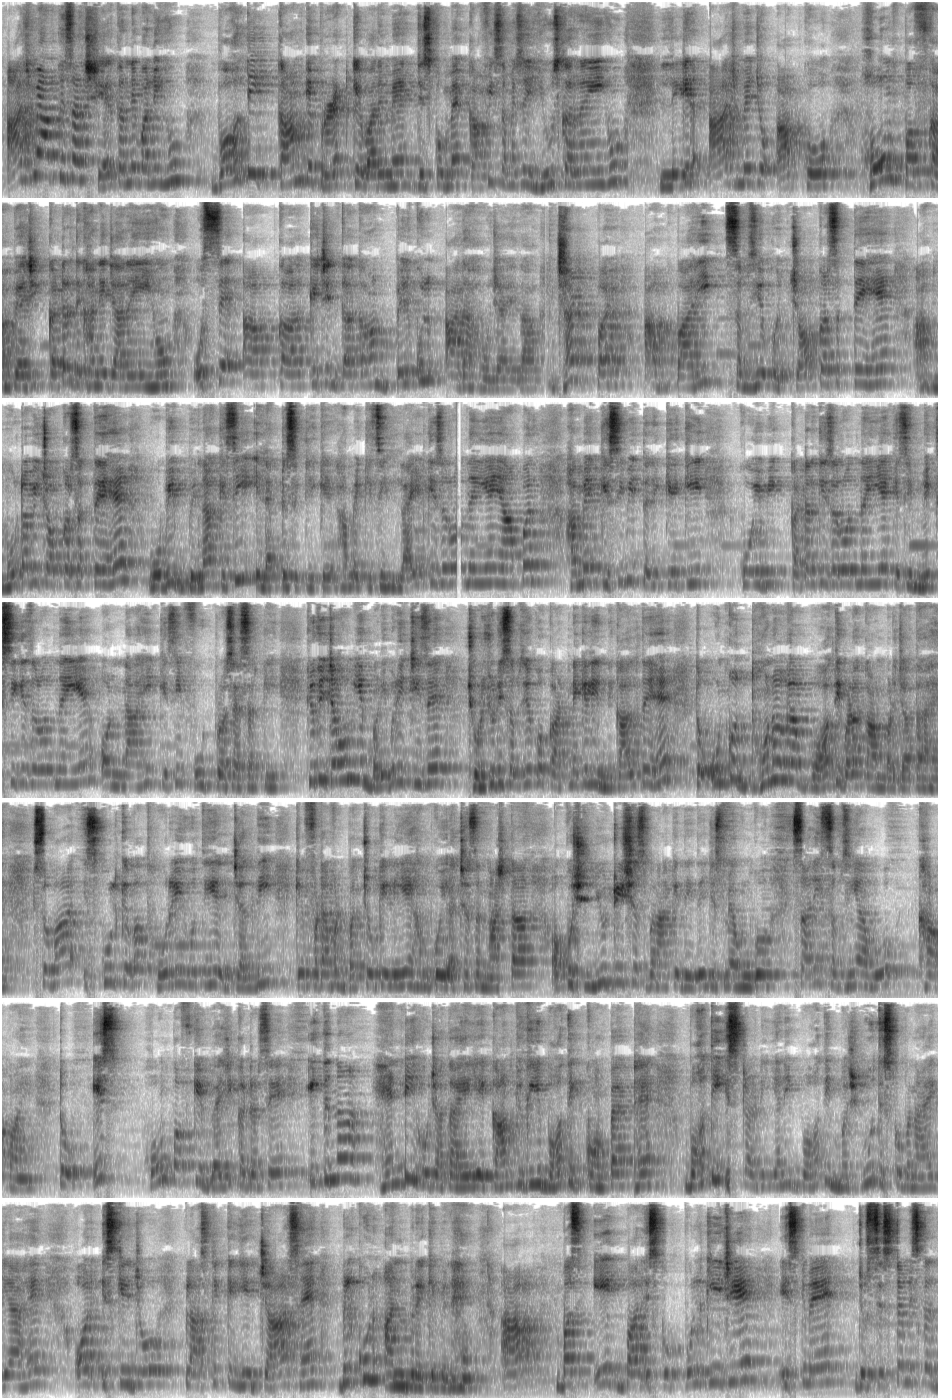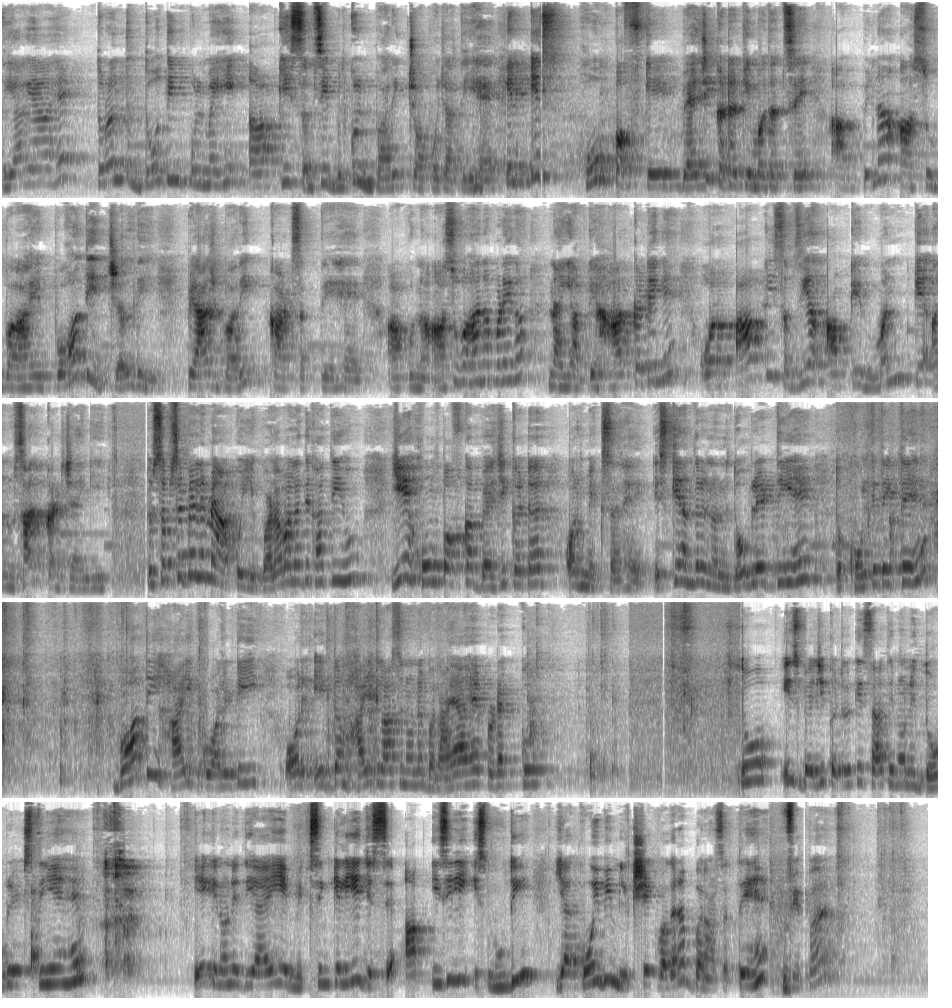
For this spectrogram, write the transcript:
आज मैं आपके साथ शेयर करने वाली हूँ बहुत ही काम के प्रोडक्ट के बारे में, जिसको मैं काफ़ी समय से यूज़ कर रही हूँ। लेकिन आज मैं जो आपको होम पफ का बेजिक कटर दिखाने जा रही हूँ, उससे आपका किचन का काम बिल्कुल आधा हो जाएगा। झटपट आप बारीक सब्जियों को चॉप कर सकते हैं, आप मोटा भी चॉप कर सकते हैं, वो भी बिना किसी इलेक्ट्रिसिटी के। हमें किसी लाइट की ज़रूरत नहीं है यहाँ पर। हमें किसी भी तरीके की कोई भी कटर की ज़रूरत नहीं है, किसी मिक्सी की ज़रूरत नहीं है और ना ही किसी फ़ूड प्रोसेसर की। क्योंकि जब हम ये बड़ी बड़ी चीज़ें छोटी छोटी सब्जियों को काटने के लिए निकालते हैं तो उनको धोना का बहुत ही बड़ा काम बढ़ जाता है। सुबह स्कूल के वक्त हो रही होती है जल्दी कि फटाफट बच्चों के लिए हम कोई अच्छा सा नाश्ता और कुछ न्यूट्रिशियस बना के दे दें, जिसमें उनको सारी सब्ज़ियाँ वो खा पाए। तो इस होम पफ के वेजी कटर से इतना हैंडी हो जाता है ये काम, क्योंकि ये बहुत ही कॉम्पैक्ट है, बहुत ही स्टडी यानी बहुत ही मज़बूत इसको बनाया गया है। और इसके जो प्लास्टिक के ये जार्स हैं, बिल्कुल अनब्रेकेबल हैं। आप बस एक बार इसको पुल कीजिए, इसमें जो सिस्टम इसका दिया गया है, तुरंत दो तीन पुल में ही आपकी सब्ज़ी बिल्कुल बारीक चॉप हो जाती है। इन इस होम पफ के वेजी कटर की मदद से आप बिना आँसू बहाए बहुत ही जल्दी प्याज बारीक काट सकते हैं। आपको ना आँसू बहाना पड़ेगा, ना ही आपके हाथ कटेंगे और आपकी सब्ज़ियाँ आपके मन के अनुसार कट जाएँगी। तो सबसे पहले मैं आपको ये बड़ा वाला दिखाती हूँ। ये होम पफ का वेजी कटर और मिक्सर है। इसके अंदर इन्होंने दो ब्लेड दिए हैं तो खोल के देखते हैं। बहुत ही हाई क्वालिटी और एकदम हाई क्लास इन्होंने बनाया है प्रोडक्ट को। तो इस वेजी कटर के साथ इन्होंने दो ब्लेड्स दिए हैं। एक इन्होंने दिया है ये मिक्सिंग के लिए, जिससे आप इजीली स्मूदी या कोई भी मिल्क शेक वगैरह बना सकते हैं। विपर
